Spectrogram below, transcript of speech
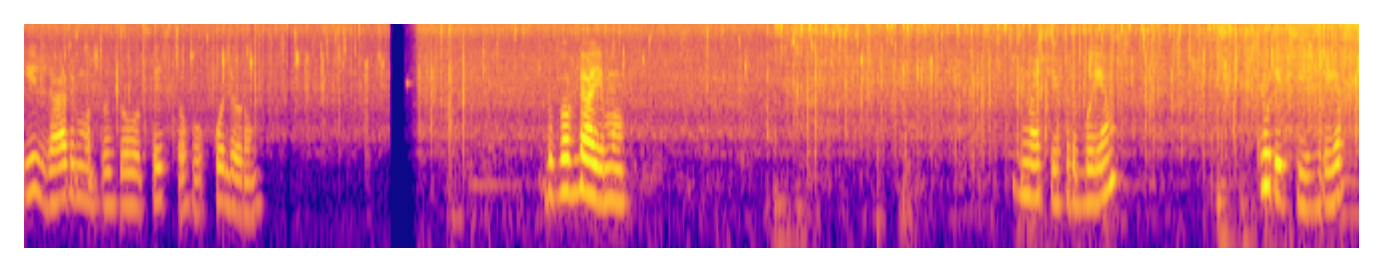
і жаримо до золотистого кольору. Додаємо наші гриби, курячий гриб.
